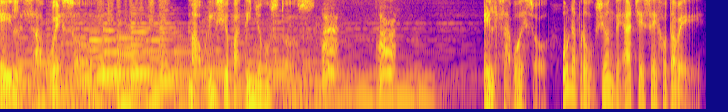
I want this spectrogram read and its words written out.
El Sabueso. Mauricio Patiño Bustos. El Sabueso, una producción de HCJB.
